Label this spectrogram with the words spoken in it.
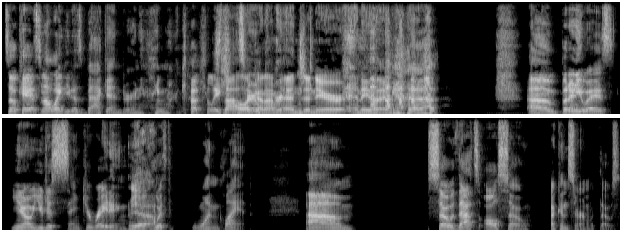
It's okay. It's not like he does back end or anything where calculations it's not like are I'm an important. engineer or anything. Um, but anyways, you know, you just sank your rating yeah. with one client. Um, so that's also a concern with those.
